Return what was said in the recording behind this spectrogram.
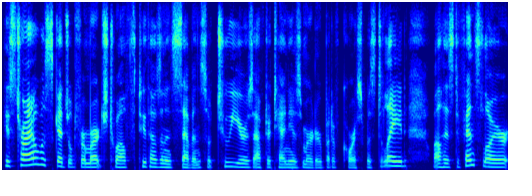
His trial was scheduled for March 12, 2007, so two years after Tanya's murder, but of course was delayed, while his defense lawyer,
